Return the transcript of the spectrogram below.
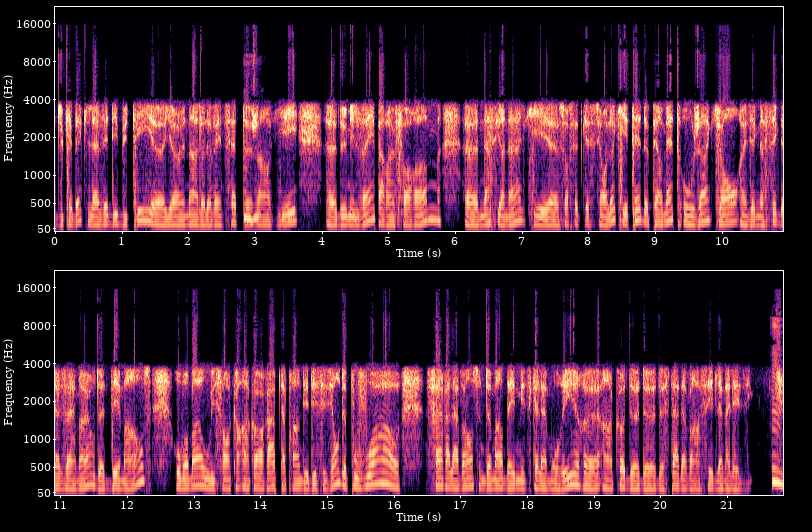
du Québec l'avait débuté euh, il y a un an, le 27 mhm. janvier 2020, par un forum national qui est sur cette question-là, qui était de permettre aux gens qui ont un diagnostic d'Alzheimer ou de démence, au moment où ils sont encore aptes à prendre des décisions, de pouvoir faire à l'avance une demande d'aide médicale à mourir en cas de, de stade avancé de la maladie. Hmm.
